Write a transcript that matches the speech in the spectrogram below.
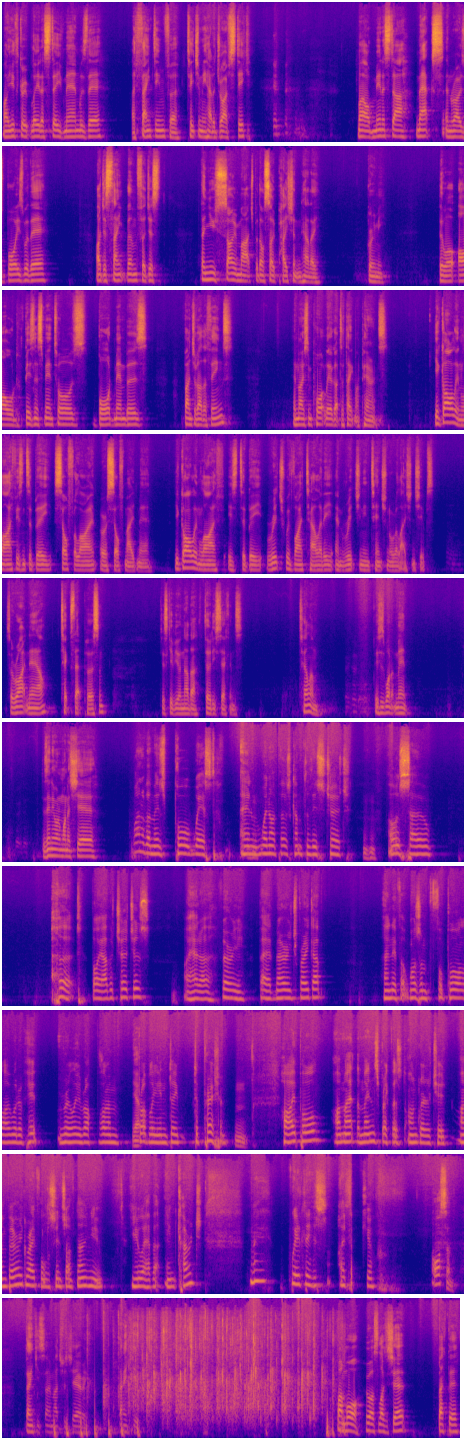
My youth group leader, Steve Mann, was there. I thanked him for teaching me how to drive stick. My old minister, Max and Rose Boys, were there. I just thanked them for just, they knew so much, but they were so patient in how they grew me. There were old business mentors, board members, a bunch of other things. And most importantly, I got to thank my parents. Your goal in life isn't to be self reliant or a self made man. Your goal in life is to be rich with vitality and rich in intentional relationships. So, right now, text that person. Just give you another 30 seconds. Tell them this is what it meant. Does anyone want to share? One of them is Paul West. And mm-hmm. when I first come to this church, mm-hmm. I was so hurt by other churches. I had a very bad marriage breakup. And if it wasn't for Paul, I would have hit really rock bottom, Yep. probably in deep depression. Hmm. Hi, Paul. I'm at the men's breakfast on gratitude. I'm very grateful since I've known you. You have encouraged me with this. I thank you. Awesome. Thank you so much for sharing. Thank you. One more. Who else would like to share? Back there.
